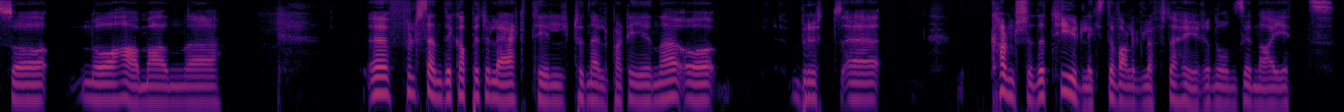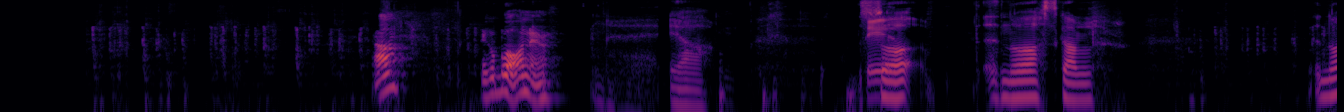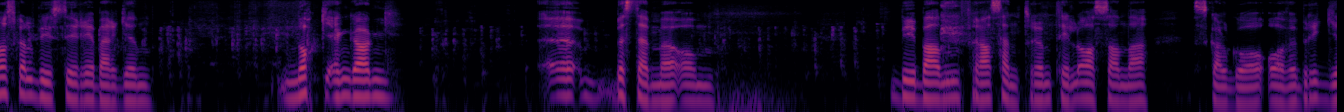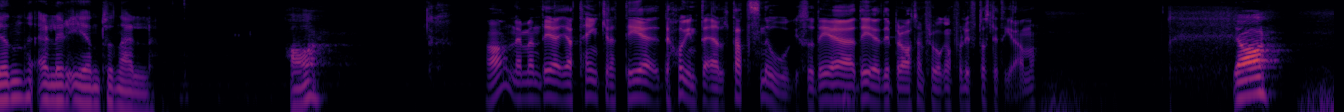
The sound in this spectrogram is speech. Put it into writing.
Så nå har man uh, fullstendig kapitulert til tunnelpartiene og brutt uh, kanskje det tydeligste valgløftet Høyre noensinne har gitt. Ja, det går bra nå. Ja. Det... Så nå skal Nå skal bystyret i Bergen nok en gang Eh, bestemme om Bybanen fra sentrum til Åsane skal gå over Bryggen eller i en tunnel. Ja. Ja, nej men det, jag tänker att det, det har ju inte ältats nog, så det, det, det är bra att den frågan får lyftas lite grann. Ja,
